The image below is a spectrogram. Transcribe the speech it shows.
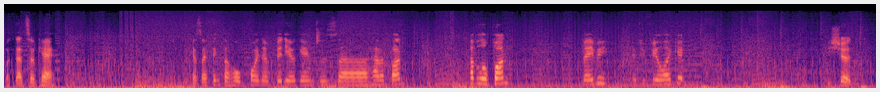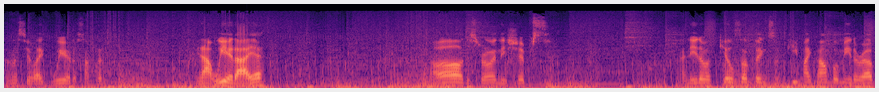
But that's okay. Because I think the whole point of video games is uh, having fun. Have a little fun. Maybe, if you feel like it. You should, unless you're like weird or something. You're not weird, are you? Oh, destroying these ships. I need to kill something so keep my combo meter up.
